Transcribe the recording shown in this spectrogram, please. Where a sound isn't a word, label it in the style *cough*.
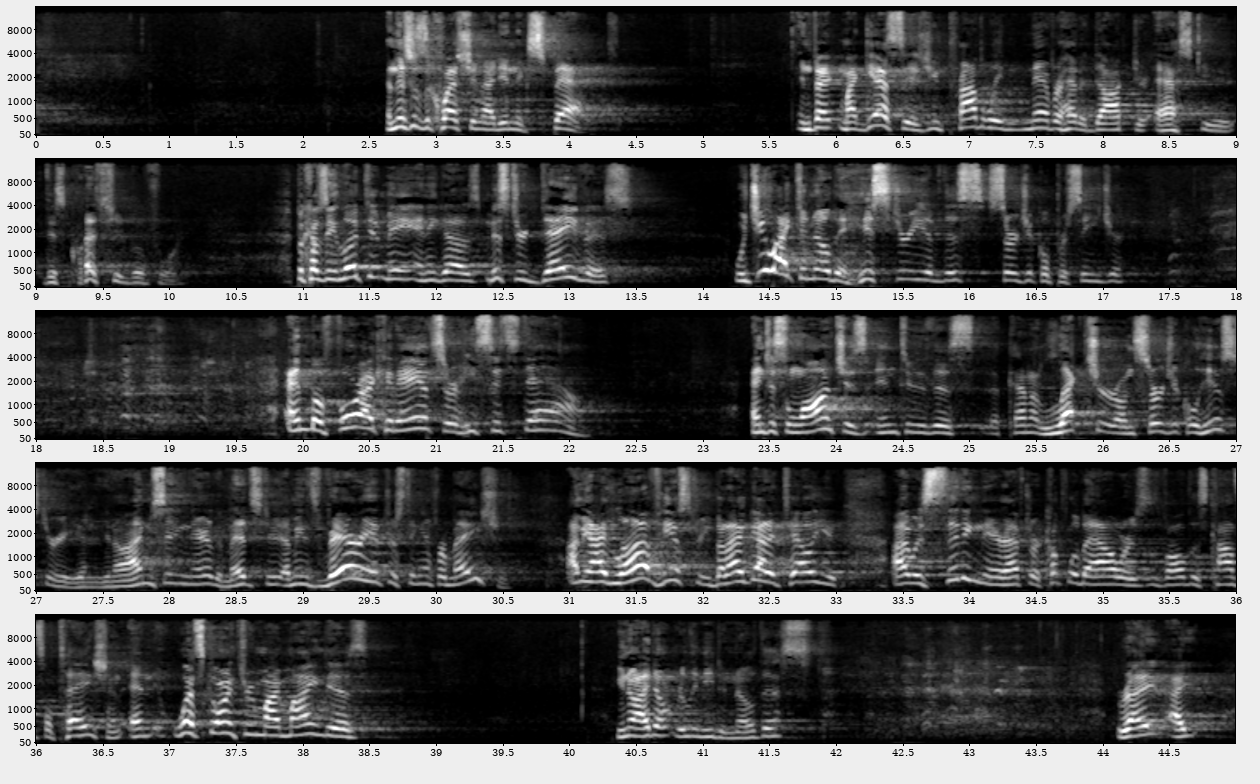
And this was a question I didn't expect. In fact, my guess is you probably never had a doctor ask you this question before. Because he looked at me and he goes, Mr. Davis, would you like to know the history of this surgical procedure? And before I could answer, he sits down and just launches into this kind of lecture on surgical history. And, you know, I'm sitting there, the med student. I mean, it's very interesting information. I mean, I love history, but I've got to tell you, I was sitting there after a couple of hours of all this consultation, and what's going through my mind is, you know, I don't really need to know this. *laughs* right? I,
